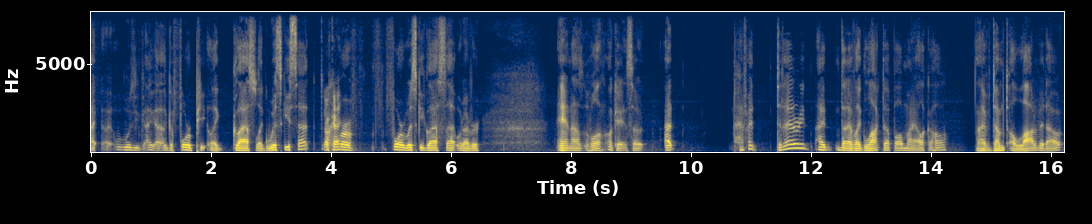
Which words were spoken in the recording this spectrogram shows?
I, I, I, like a four pe- like glass like whiskey set Okay. or a f- four whiskey glass set, whatever. And I was well, okay. So I have I did I already I that I've like locked up all my alcohol. I've dumped a lot of it out.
